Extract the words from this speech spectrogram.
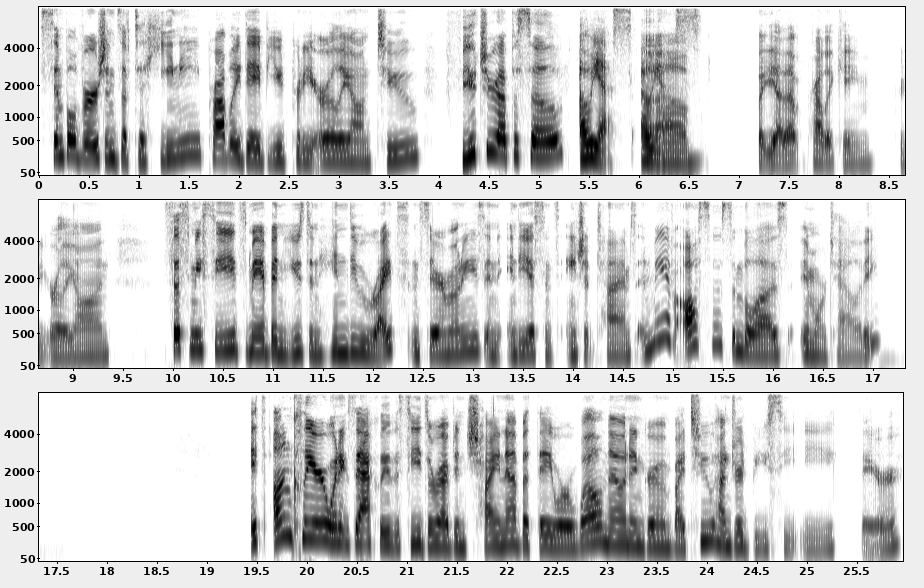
Simple versions of tahini probably debuted pretty early on too. Future episode. Oh, yes. Oh, yes. Um, but yeah, that probably came pretty early on. Sesame seeds may have been used in Hindu rites and ceremonies in India since ancient times and may have also symbolized immortality. It's unclear when exactly the seeds arrived in China, but they were well known and grown by 200 BCE there.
